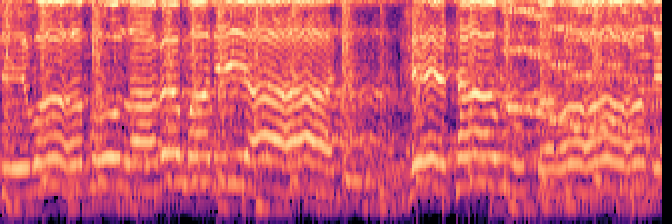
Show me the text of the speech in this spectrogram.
દેવ બોલાવે મારી આજ હેઠા ઉતરો ને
